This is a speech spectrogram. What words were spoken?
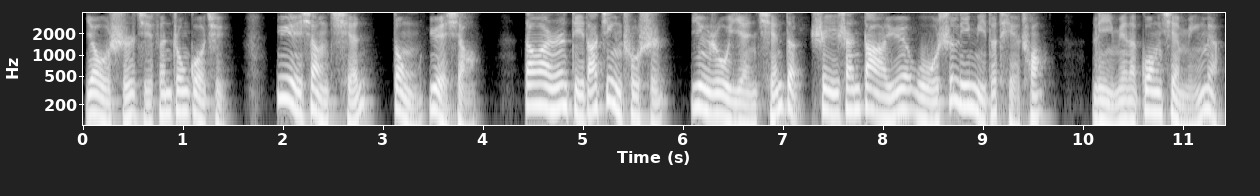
又十几分钟过去，越向前洞越小。当二人抵达近处时，映入眼前的是一扇大约五十厘米的铁窗，里面的光线明亮。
